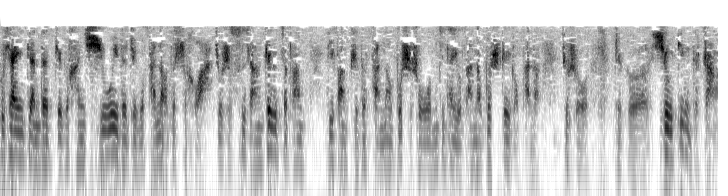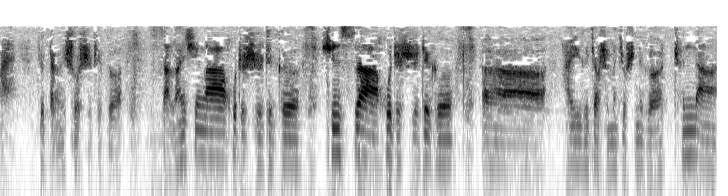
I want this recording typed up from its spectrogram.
出现一点的这个很细微的这个烦恼的时候啊，就是思想这个地方地方指的烦恼，不是说我们今天有烦恼，不是这种烦恼，就是说这个修定的障碍，就等于说是这个散乱性啊，或者是这个熏思啊，或者是这个呃，还有一个叫什么，就是那个嗔啊、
